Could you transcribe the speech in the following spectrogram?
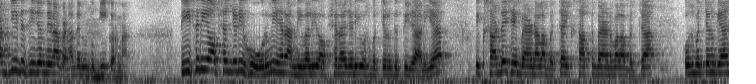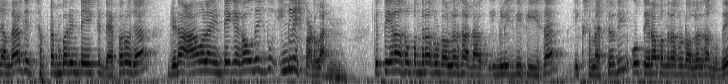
ਅੱਜ ਹੀ ਡਿਸੀਜਨ ਦੇਣਾ ਪੈਣਾ ਤੈਨੂੰ ਤੂੰ ਕੀ ਕਰਨਾ? ਤੀਸਰੀ ਆਪਸ਼ਨ ਜਿਹੜੀ ਹੋਰ ਵੀ ਹੈਰਾਨੀ ਵਾਲੀ ਆਪਸ਼ਨ ਹੈ ਜਿਹੜੀ ਉਸ ਬੱਚੇ ਨੂੰ ਦਿੱਤੀ ਜਾ ਰਹੀ ਹੈ ਇੱਕ 6.5 ਬੈਂਡ ਵਾਲਾ ਬੱਚਾ ਇੱਕ 7 ਬੈਂਡ ਵਾਲਾ ਬੱਚਾ ਉਸ ਬੱਚੇ ਨੂੰ ਕਿਹਾ ਜਾਂਦਾ ਹੈ ਕਿ ਸਪਟੰਬਰ ਇਨਟੇਕ ਚ ਡੈਫਰ ਹੋ ਜਾ ਜਿਹੜਾ ਆਹ ਵਾਲਾ ਇਨਟੇਕ ਹੈਗਾ ਉਹਦੇ ਚ ਤੂੰ ਇੰਗਲਿਸ਼ ਪੜ੍ਹ ਲੈ। ਕਿ 1300 1500 ਡਾਲਰ ਸਾਡਾ ਇੰਗਲਿਸ਼ ਦੀ ਫੀਸ ਹੈ ਇੱਕ ਸਮੈਸਟਰ ਦੀ ਉਹ 13 1500 ਡਾਲਰ ਸਾਨੂੰ ਦੇ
